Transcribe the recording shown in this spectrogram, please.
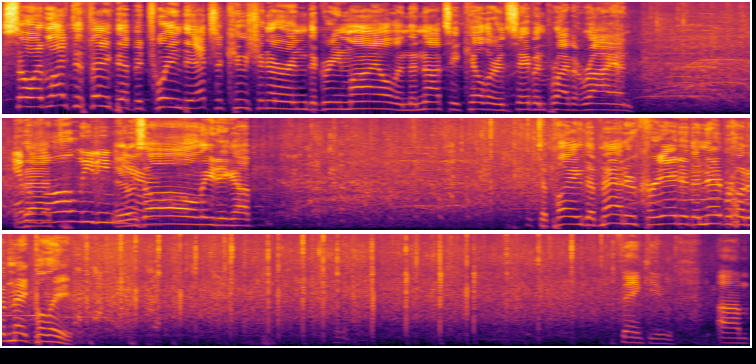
so I'd like to think that between the executioner and the Green Mile and the Nazi killer and Saving Private Ryan, it was all leading it here was all leading up to playing the man who created the neighborhood of make believe. Thank you. Um,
